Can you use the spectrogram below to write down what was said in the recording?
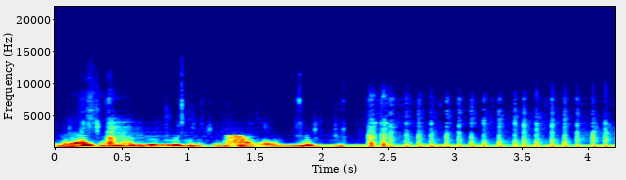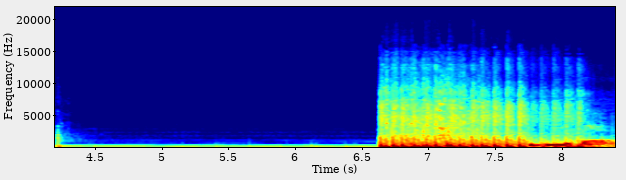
Biraz önemli mi abi onu? Oha!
